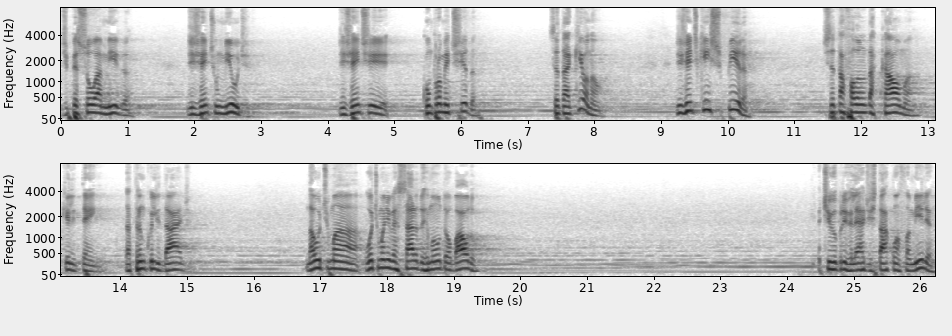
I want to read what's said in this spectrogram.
de pessoa amiga, de gente humilde, de gente comprometida. Você está aqui ou não? De gente que inspira. Você está falando da calma que ele tem, da tranquilidade. na última, último aniversário do irmão Teobaldo, eu tive o privilégio de estar com a família,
